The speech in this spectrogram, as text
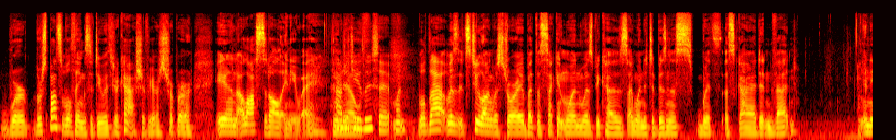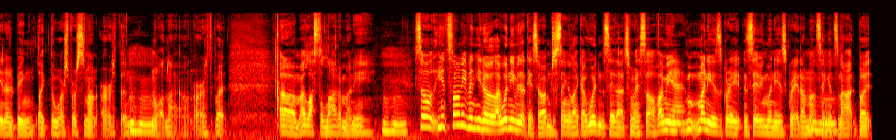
were responsible things to do with your cash if you're a stripper, and I lost it all anyway. How did you lose it? When, Well, that was it's too long of a story, but the second one was because I went into business with this guy I didn't vet, and he ended up being like the worst person on earth, and mm-hmm. well, not on earth, but. Um, I lost a lot of money. Mm-hmm. So it's not even, you know, I wouldn't even, okay, so I'm just saying, like, I wouldn't say that to myself. I mean, Yeah. m- money is great and saving money is great. I'm not saying it's not, but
